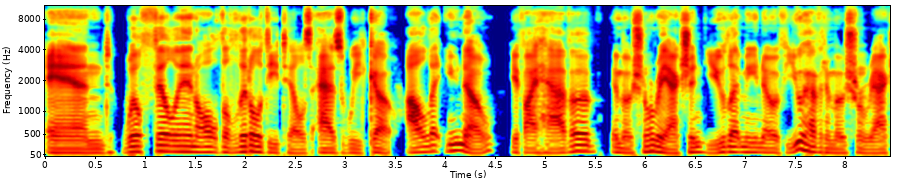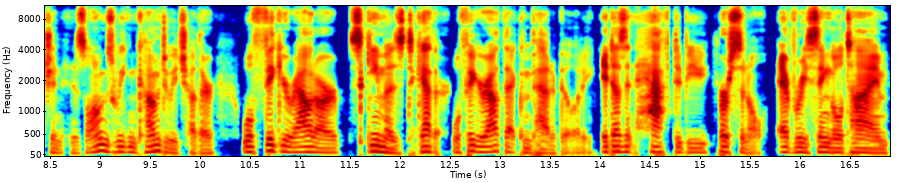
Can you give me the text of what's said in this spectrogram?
And we'll fill in all the little details as we go. I'll let you know if I have a emotional reaction. You let me know if you have an emotional reaction. And as long as we can come to each other, we'll figure out our schemas together. We'll figure out that compatibility. It doesn't have to be personal every single time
